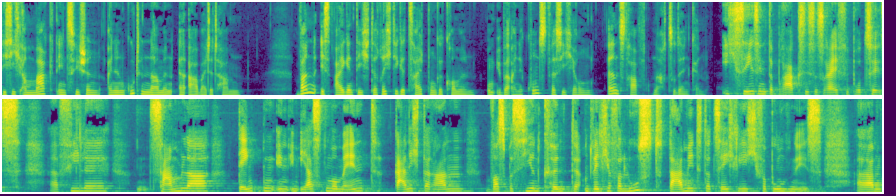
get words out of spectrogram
die sich am Markt inzwischen einen guten Namen erarbeitet haben. Wann ist eigentlich der richtige Zeitpunkt gekommen, um über eine Kunstversicherung ernsthaft nachzudenken? Ich sehe es in der Praxis als Reifeprozess. Äh, viele Sammler denken in, im ersten Moment gar nicht daran, was passieren könnte und welcher Verlust damit tatsächlich verbunden ist. Ähm,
